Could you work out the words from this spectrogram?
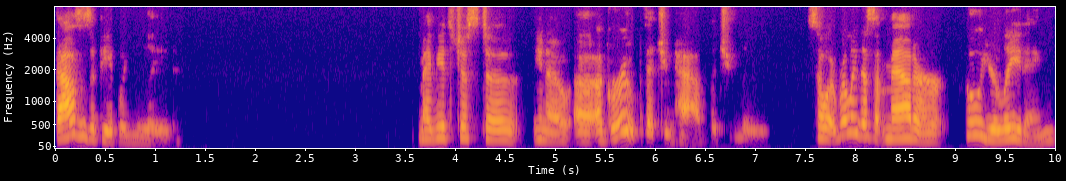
thousands of people you lead. Maybe it's just a, you know, a, a group that you have that you lead. So it really doesn't matter who you're leading.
